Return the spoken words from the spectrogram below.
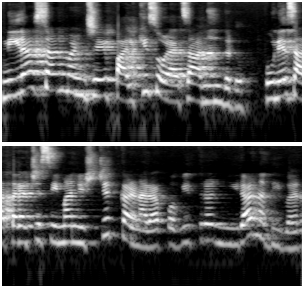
नीरास्थान म्हणजे पालखी सोहळ्याचा आनंद डोह पुणे साताऱ्याची सीमा निश्चित करणाऱ्या पवित्र नीरा नदीवर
